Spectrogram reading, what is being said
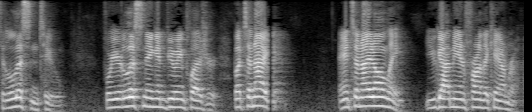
to listen to for your listening and viewing pleasure. But tonight, and tonight only, you got me in front of the camera.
